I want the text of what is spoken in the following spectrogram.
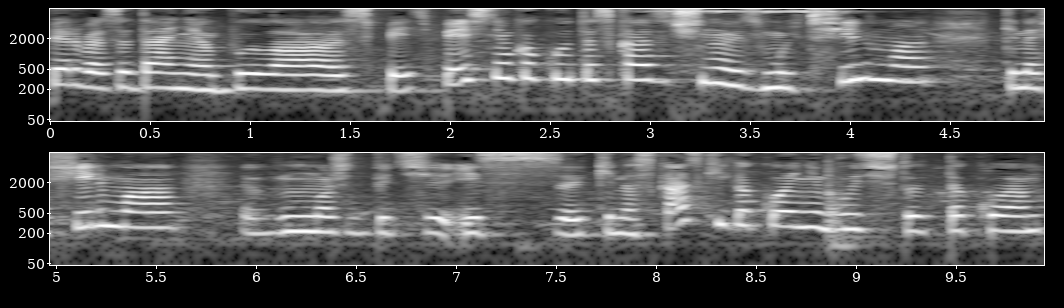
первое задание было спеть песню какую-то сказочную из мультфильма, кинофильма, может быть, из киносказки какой-нибудь, что-то такое.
